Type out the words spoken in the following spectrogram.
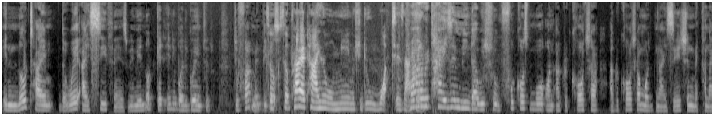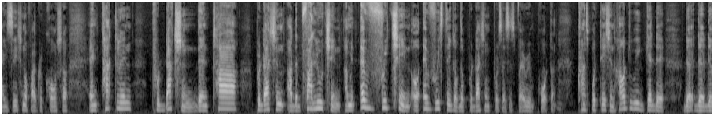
in no time the way i see things we may not get anybody going to to farming because so, so prioritizing will mean we should do what exactly prioritizing mean that we should focus more on agriculture agriculture modernization mechanization of agriculture and tackling production the entire production at the value chain. I mean, every chain or every stage of the production process is very important. Mm. Transportation, how do we get the, the, the, the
